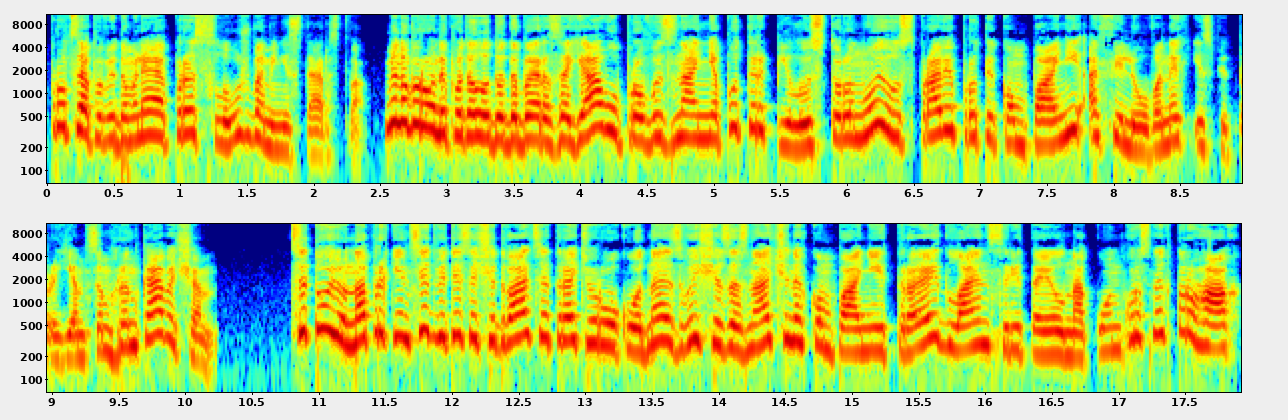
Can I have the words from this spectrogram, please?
Про це повідомляє прес-служба міністерства. Міноборони подало до ДБР заяву про визнання потерпілою стороною у справі проти компаній, афільованих із підприємцем Гринкевичем. Цитую, наприкінці 2023 року одна із вище зазначених компаній Trade Lines Retail на конкурсних торгах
